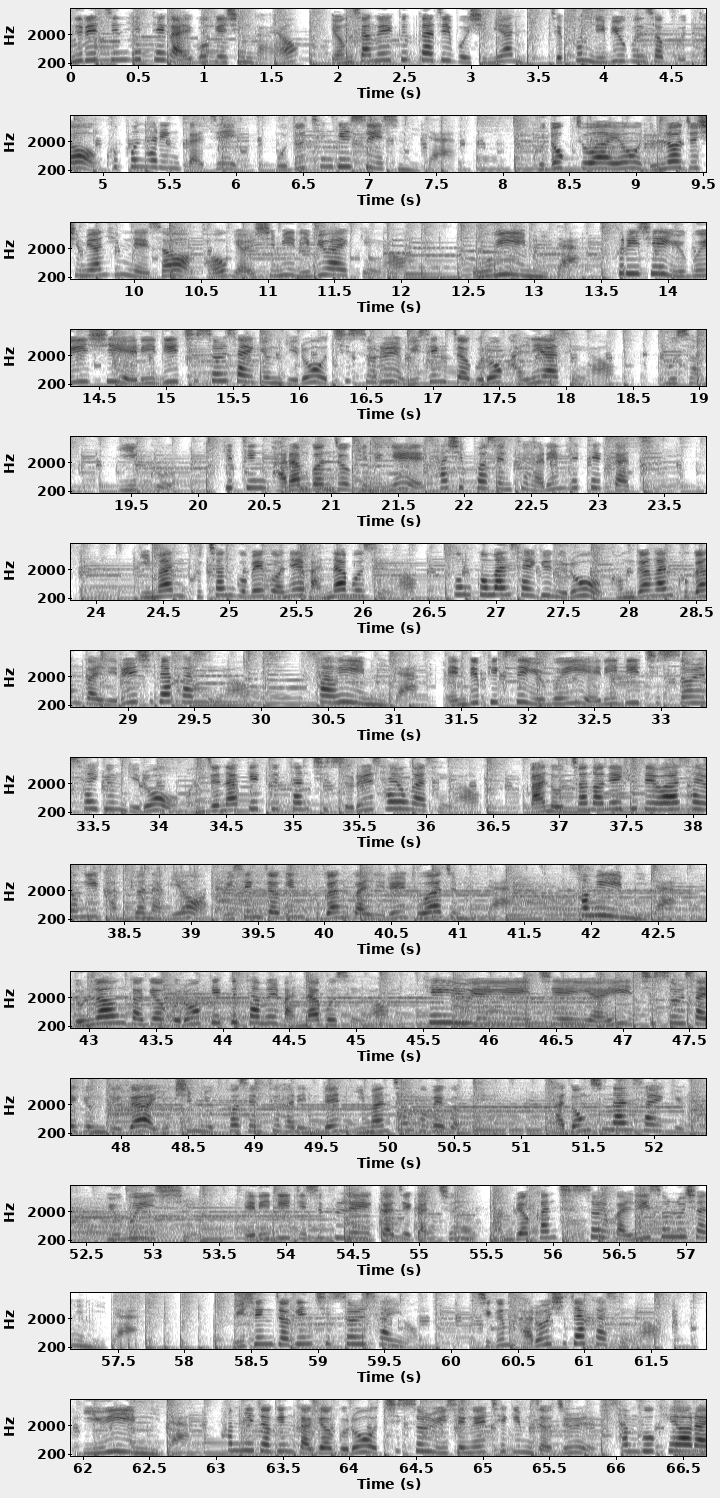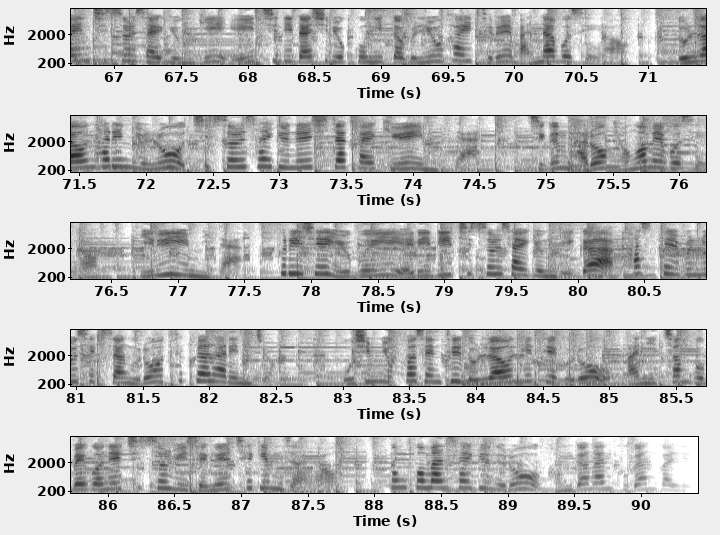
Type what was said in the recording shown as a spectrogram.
오늘의 찐 혜택 알고 계신가요? 영상을 끝까지 보시면 제품 리뷰 분석부터 쿠폰 할인까지 모두 챙길 수 있습니다. 구독, 좋아요 눌러주시면 힘내서 더욱 열심히 리뷰할게요. 5위입니다. 프리시의 UVC LED 칫솔 살균기로 칫솔을 위생적으로 관리하세요. 무선, 이구, 히팅 바람 건조 기능에 40% 할인 혜택까지. 29,900원에 만나보세요. 꼼꼼한 살균으로 건강한 구강 관리를 시작하세요. 4위입니다. 랜드픽스 UV LED 칫솔 살균기로 언제나 깨끗한 칫솔을 사용하세요. 15,000원의 휴대와 사용이 간편하며 위생적인 구강 관리를 도와줍니다. 3위입니다. 놀라운 가격으로 깨끗함을 만나보세요. KUAHAI 칫솔 살균기가 66% 할인된 21,900원에 자동 순환 살균, UVC, LED 디스플레이까지 갖춘 완벽한 칫솔 관리 솔루션입니다. 위생적인 칫솔 사용. 지금 바로 시작하세요. 2위입니다. 합리적인 가격으로 칫솔 위생을 책임져줄 삼국 헤어라인 칫솔 살균기 HD-602W 화이트를 만나보세요. 놀라운 할인율로 칫솔 살균을 시작할 기회입니다. 지금 바로 경험해보세요. 1위입니다. 프리쉐 UV LED 칫솔 살균기가 파스텔 블루 색상으로 특별 할인 중 56% 놀라운 혜택으로 12,900원의 칫솔 위생을 책임져요. 꼼꼼한 살균으로 건강한 구강 관리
